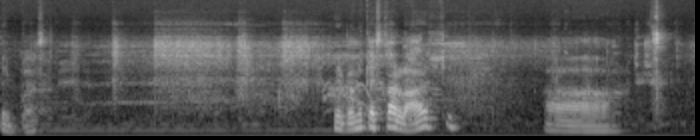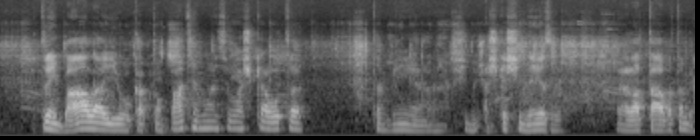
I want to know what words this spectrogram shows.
Tempesta. Lembrando que a Starlight, a Trembala e o Capitão Pátria, mas eu acho que a outra também, a, acho que é chinesa, ela tava também.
